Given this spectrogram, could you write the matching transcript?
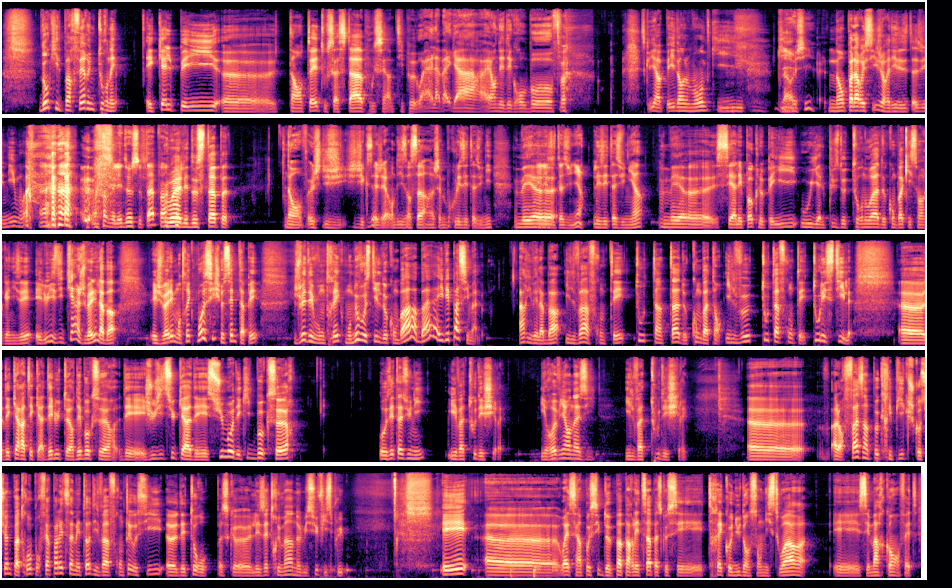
Donc il part faire une tournée. Et quel pays euh, t'as en tête où ça se tape, où c'est un petit peu ouais la bagarre, ouais, on est des gros beaufs. Est-ce qu'il y a un pays dans le monde qui, qui- La Russie. Non, pas la Russie, j'aurais dit les États-Unis, moi. Mais les deux se tapent. Hein. Ouais, les deux se tapent. Non, j'exagère en disant ça. hein, J'aime beaucoup les États-Unis, mais Et euh, les États-Unis. hein. les États-Uniens. Mais euh, c'est à l'époque le pays où il y a le plus de tournois de combats qui sont organisés. Et lui, il se dit tiens, je vais aller là-bas et je vais aller montrer que moi aussi je sais me taper. Je vais démontrer que mon nouveau style de combat, bah, il est pas si mal. Arrivé là-bas, il va affronter tout un tas de combattants. Il veut tout affronter, tous les styles. Euh, des karatékas, des lutteurs, des boxeurs, des jujitsuka, des sumo, des kickboxers. Aux États-Unis, il va tout déchirer. Il revient en Asie, il va tout déchirer. Euh, alors, phase un peu creepy je cautionne pas trop, pour faire parler de sa méthode, il va affronter aussi euh, des taureaux, parce que les êtres humains ne lui suffisent plus. Et euh, c'est impossible de pas parler de ça parce que c'est très connu dans son histoire et c'est marquant en fait.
